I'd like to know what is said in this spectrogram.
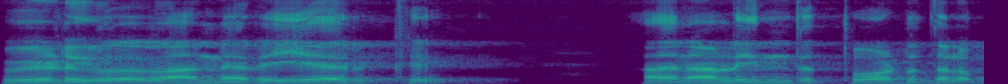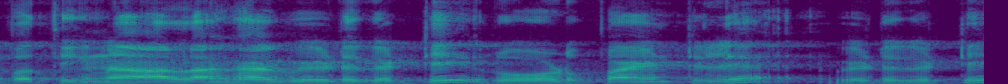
வீடுகளெல்லாம் நிறைய இருக்குது அதனால் இந்த தோட்டத்தில் பார்த்திங்கன்னா அழகாக வீடு கட்டி ரோடு பாயிண்ட்லேயே வீடு கட்டி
